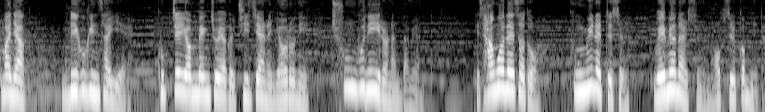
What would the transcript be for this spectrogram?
만약 미국인 사이에 국제연맹 조약을 지지하는 여론이 충분히 일어난다면 상원에서도 국민의 뜻을 외면할 수는 없을 겁니다.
